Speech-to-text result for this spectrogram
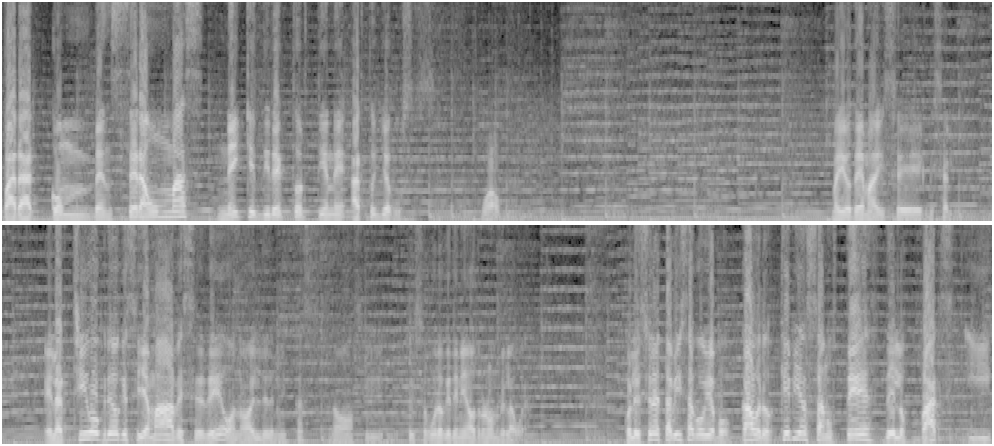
para convencer aún más, Naked Director tiene hartos yakuza. Wow. Medio tema, dice Crisalino. El archivo creo que se llamaba BCD o no, el de Dreamcast. No, sí, estoy seguro que tenía otro nombre la web. Colección esta pizza Copiapó. Cabros, ¿qué piensan ustedes de los bugs y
